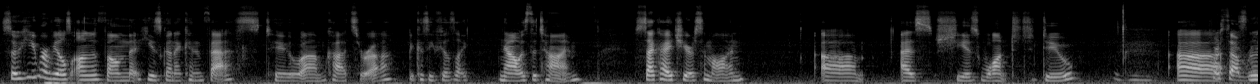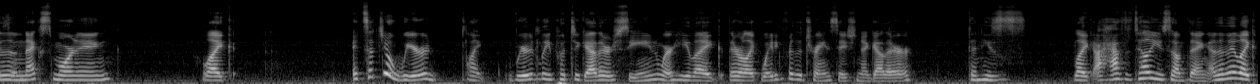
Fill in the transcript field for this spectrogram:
So he reveals on the phone that he's gonna confess to um, Katsura because he feels like now is the time. Sekai cheers him on, um, as she is wont to do. Uh, For some so then The next morning, like, it's such a weird, like, weirdly put together scene where he like they're like waiting for the train station together. Then he's like, I have to tell you something, and then they like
